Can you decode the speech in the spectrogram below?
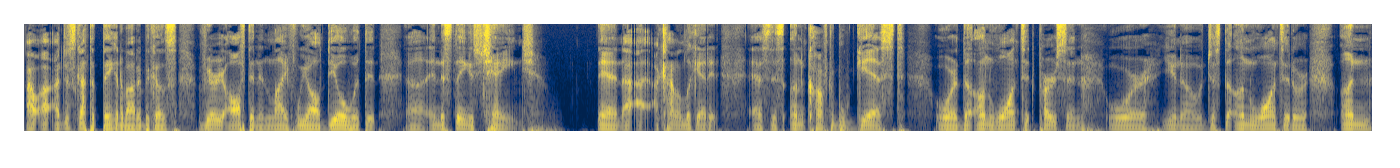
I, I just got to thinking about it because very often in life we all deal with it, uh, and this thing is change. And I, I kind of look at it as this uncomfortable guest or the unwanted person or, you know, just the unwanted or un,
